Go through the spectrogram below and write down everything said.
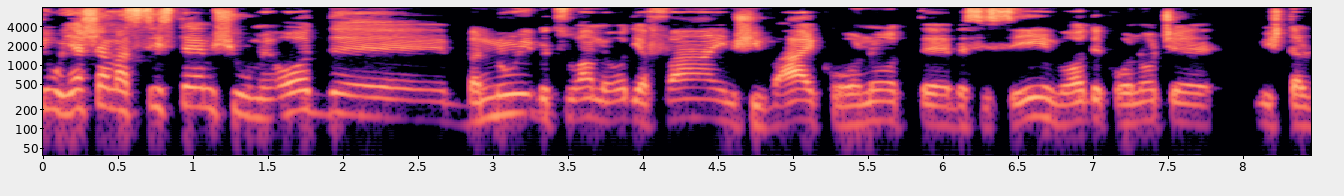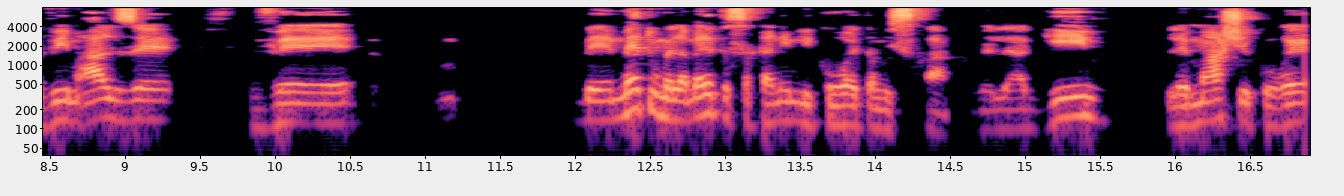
תראו, יש שם סיסטם שהוא מאוד uh, בנוי בצורה מאוד יפה, עם שבעה עקרונות uh, בסיסיים ועוד עקרונות שמשתלבים על זה, ובאמת הוא מלמד את השחקנים לקרוא את המשחק. ולהגיב למה שקורה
